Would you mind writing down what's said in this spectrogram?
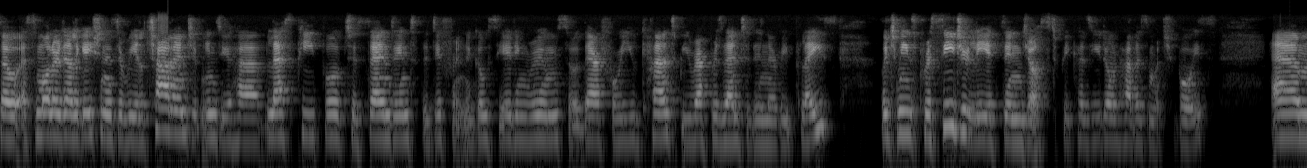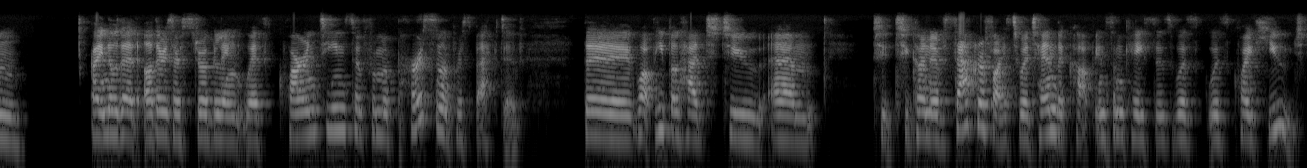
So a smaller delegation is a real challenge. It means you have less people to send into the different negotiating rooms. So therefore you can't be represented in every place, which means procedurally it's unjust because you don't have as much voice. Um, I know that others are struggling with quarantine. So from a personal perspective, the what people had to um, to to kind of sacrifice to attend the COP in some cases was was quite huge.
